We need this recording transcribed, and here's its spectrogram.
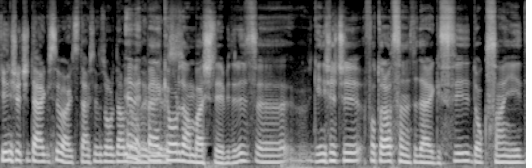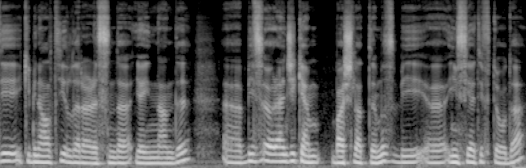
Geniş Açı dergisi var. İsterseniz oradan da evet, alabiliriz. Evet belki oradan başlayabiliriz. Ee, Geniş Açı Fotoğraf Sanatı dergisi 97-2006 yılları arasında yayınlandı. Ee, biz öğrenciyken başlattığımız bir e, inisiyatifti o da.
